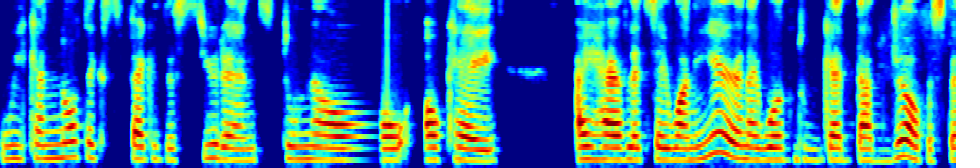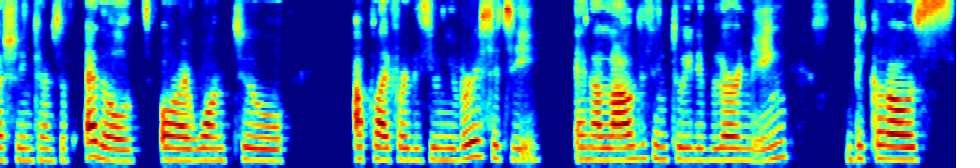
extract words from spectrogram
we cannot expect the students to know, okay, I have, let's say, one year and I want to get that job, especially in terms of adults, or I want to apply for this university and allow this intuitive learning because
